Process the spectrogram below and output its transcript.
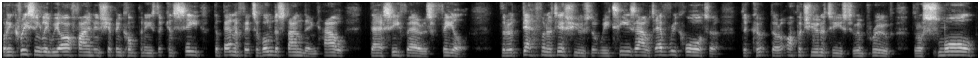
But increasingly, we are finding shipping companies that can see the benefits of understanding how their seafarers feel. There are definite issues that we tease out every quarter. There are opportunities to improve. There are small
